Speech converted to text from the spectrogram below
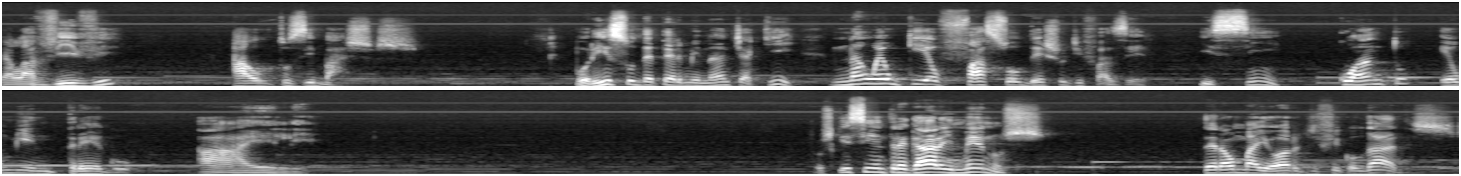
ela vive altos e baixos. Por isso, o determinante aqui não é o que eu faço ou deixo de fazer, e sim quanto eu me entrego a Ele. Os que se entregarem menos terão maiores dificuldades.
